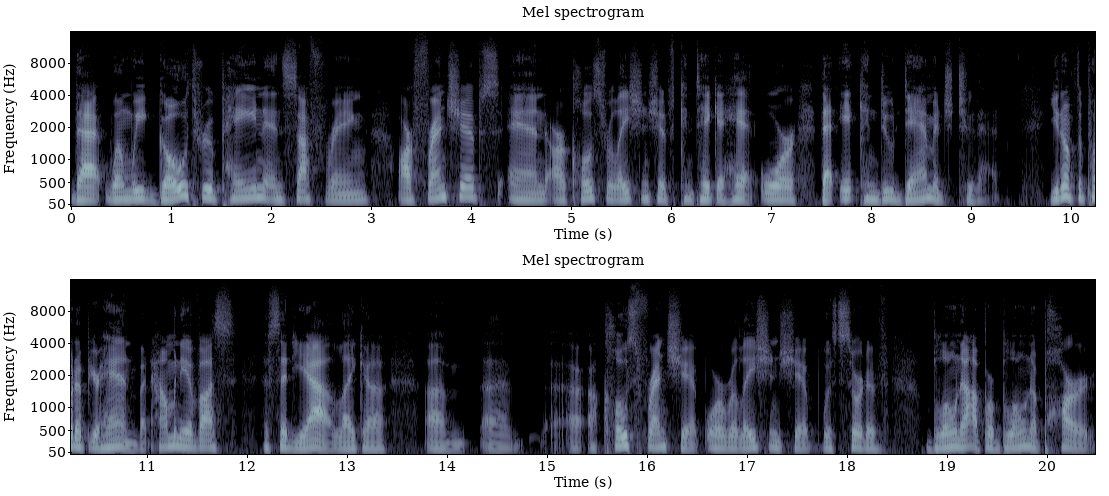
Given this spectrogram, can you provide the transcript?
That when we go through pain and suffering, our friendships and our close relationships can take a hit, or that it can do damage to that. You don't have to put up your hand, but how many of us have said, yeah, like a, um, a, a close friendship or relationship was sort of blown up or blown apart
